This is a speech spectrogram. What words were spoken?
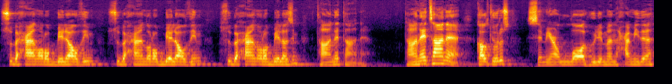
Subhan Rabbiyel Azim, Subhan Rabbiyel Azim, Subhan Rabbiyel Azim tane tane. Tane tane kalkıyoruz. Semiallahu limen hamide.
